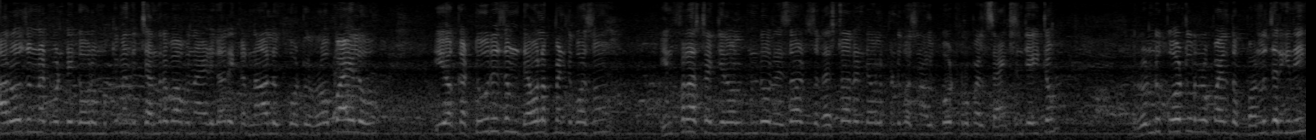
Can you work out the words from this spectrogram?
ఆ రోజు ఉన్నటువంటి గౌరవ ముఖ్యమంత్రి చంద్రబాబు నాయుడు గారు ఇక్కడ నాలుగు కోట్ల రూపాయలు ఈ యొక్క టూరిజం డెవలప్మెంట్ కోసం infrastructure development resorts restaurant development కోసం నాలుగు కోట్ల రూపాయలు శాంక్షన్ చేయటం. రెండు కోట్ల రూపాయలతో పనులు జరిగినాయి.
